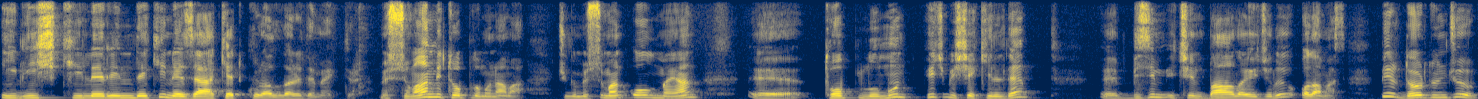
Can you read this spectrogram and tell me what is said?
ilişkilerindeki nezaket kuralları demektir. Müslüman bir toplumun ama. Çünkü Müslüman olmayan e, toplumun hiçbir şekilde e, bizim için bağlayıcılığı olamaz. Bir dördüncü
